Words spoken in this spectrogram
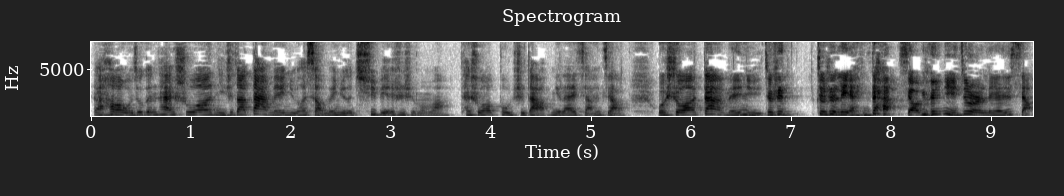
然后我就跟他说：“你知道大美女和小美女的区别是什么吗？”他说：“不知道，你来讲讲。”我说：“大美女就是就是脸大，小美女就是脸小。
